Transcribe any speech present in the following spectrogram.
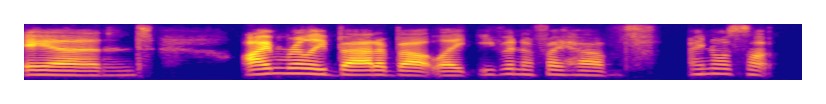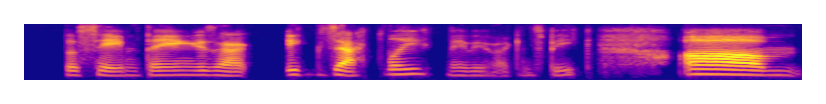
And I'm really bad about like, even if I have, I know it's not the same thing exact exactly, maybe if I can speak. Um,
